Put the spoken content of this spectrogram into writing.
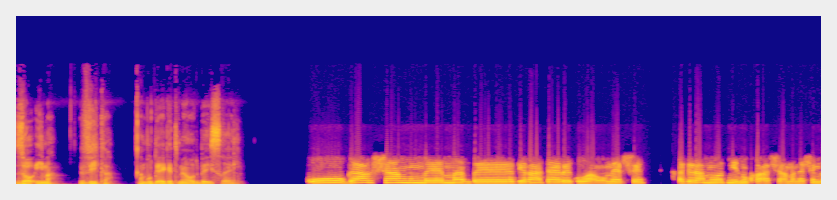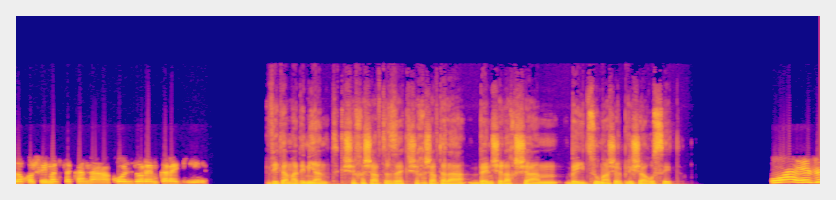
זו אימא, ויקה, המודאגת מאוד בישראל. הוא גר שם בדירה די רגועה, הוא אומר שאווירה מאוד נינוחה שם, אנשים לא חושבים על סכנה, הכל זורם כרגיל. ויקה, מה דמיינת כשחשבת על זה, כשחשבת על הבן שלך שם בעיצומה של פלישה רוסית? וואי, איזה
